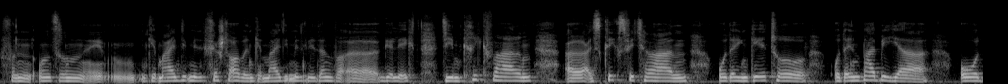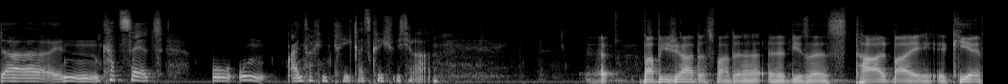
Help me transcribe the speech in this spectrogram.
von unseren ähm, Gemeinde, verstorbenen Gemeindemitgliedern äh, gelegt, die im Krieg waren, äh, als Kriegsveteranen oder in Ghetto oder in Babia oder in KZ und einfach im Krieg als Kriegsveteran. Äh, Babija, das war der, äh, dieses Tal bei äh, Kiew,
